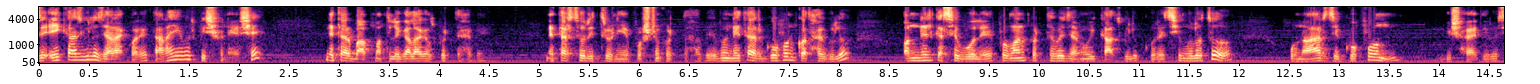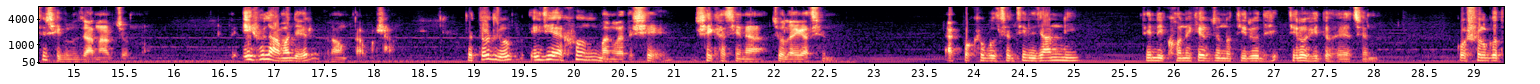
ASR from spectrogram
যে এই কাজগুলো যারা করে, তারাই আবার পিছনে এসে নেতার বাপ মা তুলে গালাগাল করতে হবে, নেতার চরিত্র নিয়ে প্রশ্ন করতে হবে এবং নেতার গোপন কথাগুলো অন্যের কাছে বলে প্রমাণ করতে হবে যে আমি ওই কাজগুলো করেছি মূলত ওনার যে গোপন বিষয়াদি রয়েছে সেগুলো জানার জন্য। এই হলো আমাদের রং তামাশা। তো তদ্রূপ এই যে এখন বাংলাদেশে শেখ হাসিনা চলে গেছেন এক পক্ষে বলছেন, তিনি যাননি। তিনি ক্ষণিকের জন্য তিরোহিত হয়েছেন। কৌশলগত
